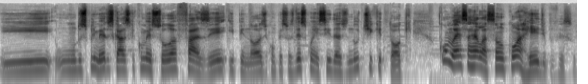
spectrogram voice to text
E um dos primeiros casos que começou a fazer hipnose com pessoas desconhecidas no TikTok. Como é essa relação com a rede, professor?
